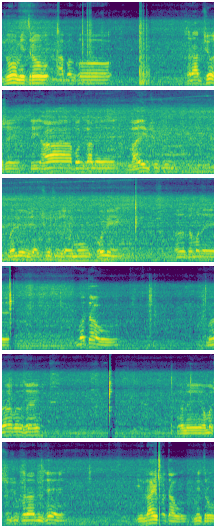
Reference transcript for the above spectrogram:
જો મિત્રો, આ પંખો ખરાબ થયો છે, તે આ પંખાને લાઈવ શું શું બન્યું છે, શું શું છે, હું ખોલી અને તમને બતાવું. બરાબર છે? અને આમાં શું શું ખરાબી છે, એ લાઈવ બતાવું, મિત્રો.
